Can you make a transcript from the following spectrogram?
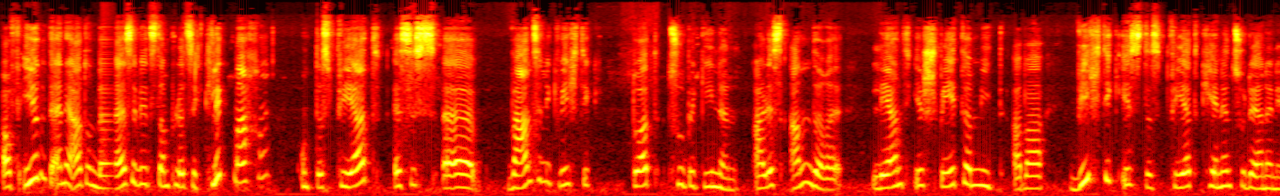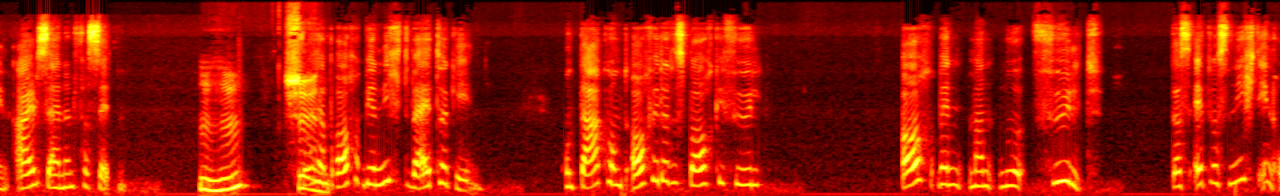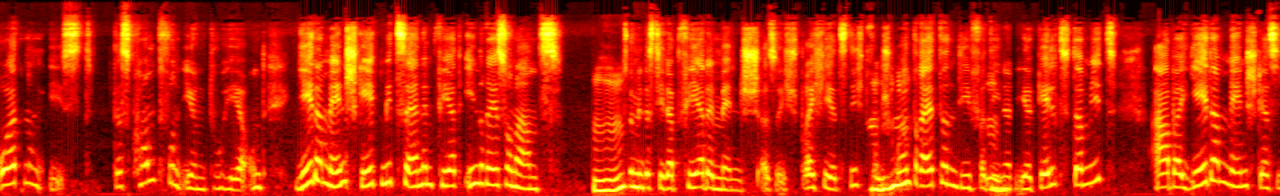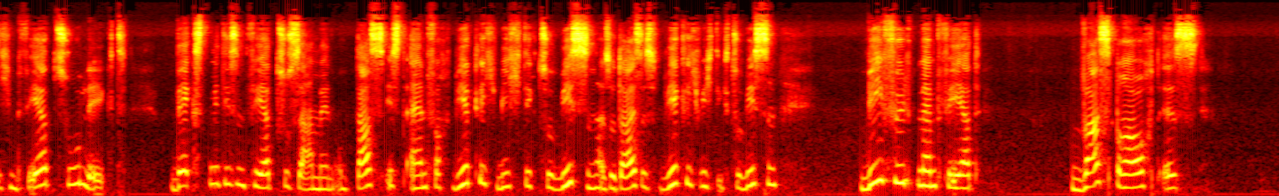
Auf irgendeine Art und Weise wird es dann plötzlich Klick machen und das Pferd, es ist äh, wahnsinnig wichtig, dort zu beginnen. Alles andere lernt ihr später mit, aber wichtig ist, das Pferd kennenzulernen in all seinen Facetten. Mhm. Schön. Vorher brauchen wir nicht weitergehen. Und da kommt auch wieder das Bauchgefühl, auch wenn man nur fühlt, dass etwas nicht in Ordnung ist, das kommt von irgendwo her. Und jeder Mensch geht mit seinem Pferd in Resonanz. Mhm. Zumindest jeder Pferdemensch. Also ich spreche jetzt nicht von mhm. Sportreitern, die verdienen mhm. ihr Geld damit. Aber jeder Mensch, der sich ein Pferd zulegt, wächst mit diesem Pferd zusammen. Und das ist einfach wirklich wichtig zu wissen. Also da ist es wirklich wichtig zu wissen, wie fühlt mein Pferd, was braucht es.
